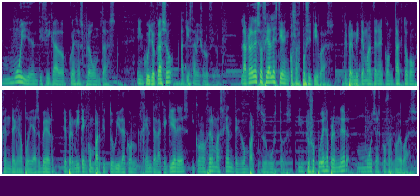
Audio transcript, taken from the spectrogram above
muy identificado con esas preguntas, en cuyo caso aquí está mi solución. Las redes sociales tienen cosas positivas. Te permiten mantener contacto con gente que no podías ver, te permiten compartir tu vida con gente a la que quieres y conocer más gente que comparte tus gustos. Incluso puedes aprender muchas cosas nuevas.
